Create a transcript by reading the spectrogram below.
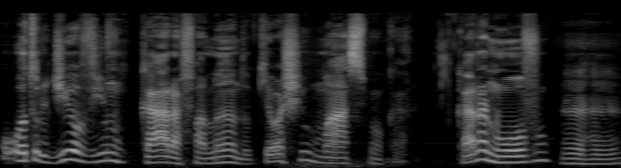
Outro dia eu vi um cara falando que eu achei o máximo, cara. Cara novo, Uhum.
